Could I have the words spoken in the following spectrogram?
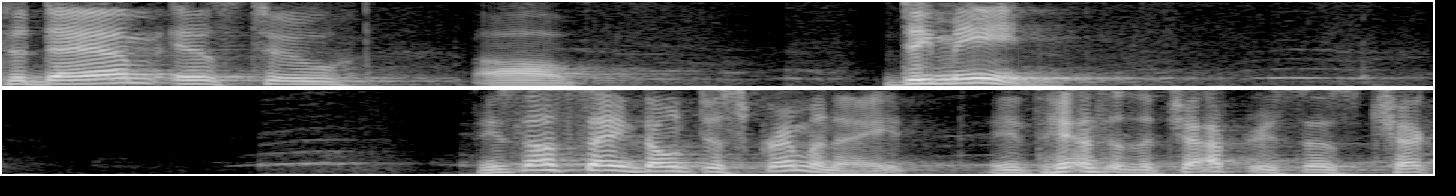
To damn is to uh, demean. He's not saying don't discriminate. At the end of the chapter, he says, check,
